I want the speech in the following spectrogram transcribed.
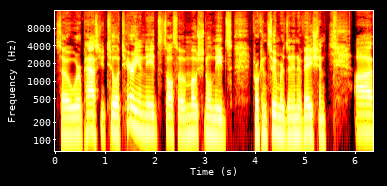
So we're past utilitarian needs, it's also emotional needs for consumers and innovation. Uh,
